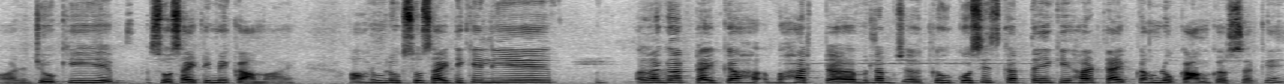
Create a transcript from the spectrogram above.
और जो कि सोसाइटी में काम आए। और हम लोग सोसाइटी के लिए अलग अलग टाइप का हर मतलब कोशिश करते हैं कि हर टाइप का हम लोग काम कर सकें।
